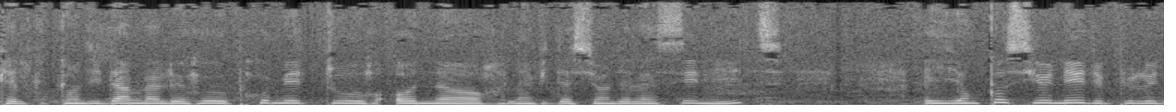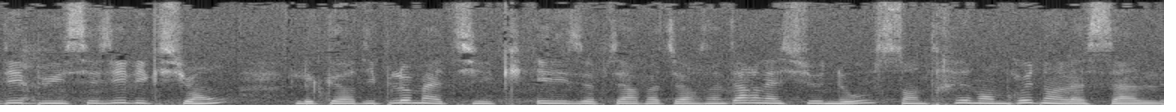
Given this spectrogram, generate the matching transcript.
Quelques candidats malheureux au premier tour honorent l'invitation de la Sénite. Ayant cautionné depuis le début ces élections, le cœur diplomatique et les observateurs internationaux sont très nombreux dans la salle.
